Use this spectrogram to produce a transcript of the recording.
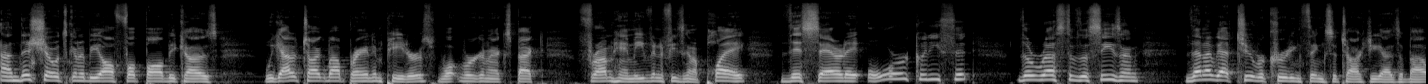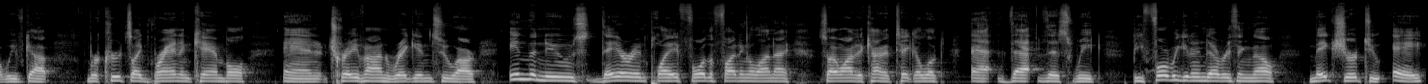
on this show, it's going to be all football because we got to talk about Brandon Peters, what we're going to expect from him, even if he's going to play this Saturday, or could he sit the rest of the season? Then I've got two recruiting things to talk to you guys about. We've got recruits like Brandon Campbell and Trayvon Riggins, who are in the news. They are in play for the Fighting Illini. So I wanted to kind of take a look at that this week. Before we get into everything, though, make sure to A,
